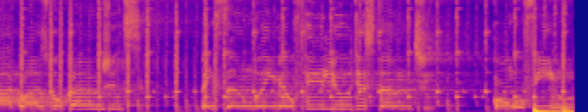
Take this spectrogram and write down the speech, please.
águas do Ganges, pensando em meu filho distante, com golfinhos.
